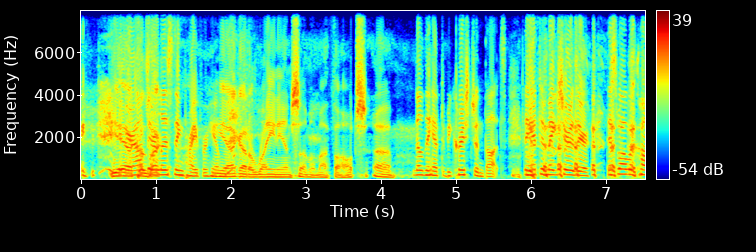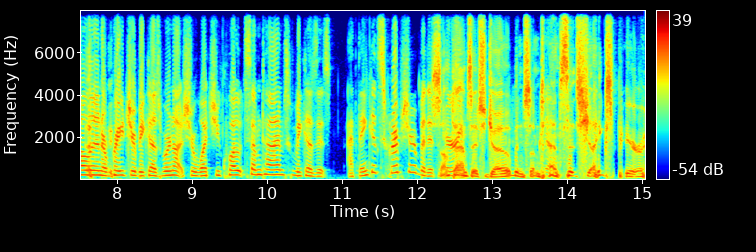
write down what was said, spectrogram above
if you're out there I- listening pray for him. Yeah, I got to rein in some of my thoughts. Uh, no they have to be christian thoughts. They have to make sure they're that's why we're calling in a preacher because we're not sure what you quote sometimes because it's i think it's scripture but it's very- sometimes it's Job, and sometimes it's Shakespeare.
